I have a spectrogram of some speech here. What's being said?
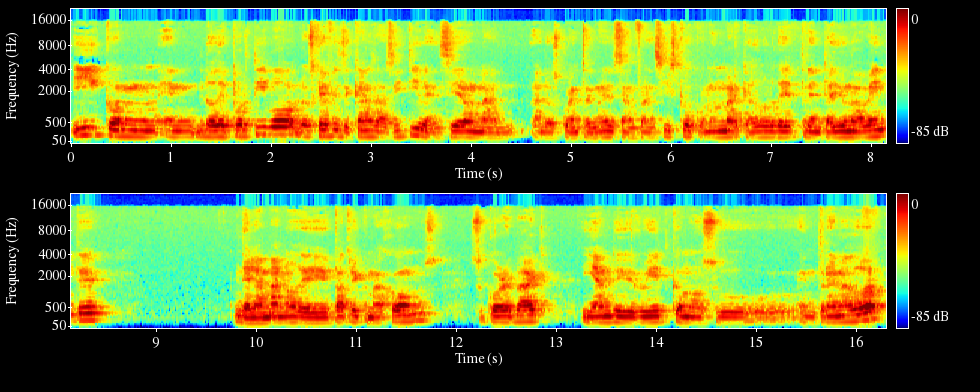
Y con, en lo deportivo, los jefes de Kansas City vencieron a los 49 de San Francisco con un marcador de 31 a 20 de la mano de Patrick Mahomes, su quarterback, y Andy Reid como su entrenador.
